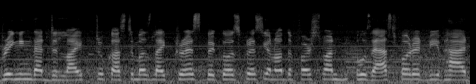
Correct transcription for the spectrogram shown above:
bringing that delight to customers like Chris, because Chris, you're not the first one who's asked for it. We've had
